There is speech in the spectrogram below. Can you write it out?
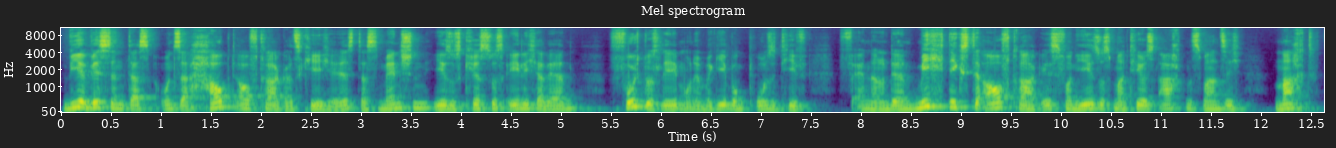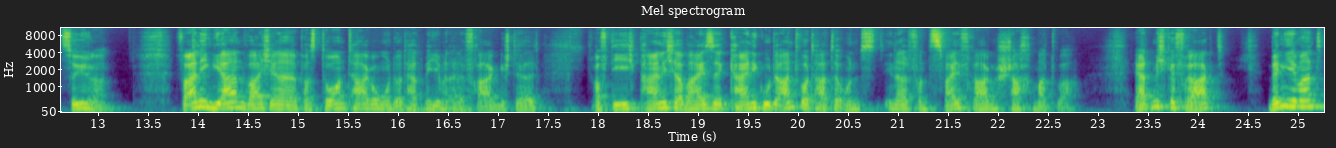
Wir wissen, dass unser Hauptauftrag als Kirche ist, dass Menschen Jesus Christus ähnlicher werden, furchtlos leben und in Umgebung positiv verändern. Und der wichtigste Auftrag ist von Jesus Matthäus 28, Macht zu Jüngern. Vor einigen Jahren war ich in einer Pastorentagung und dort hat mir jemand eine Frage gestellt, auf die ich peinlicherweise keine gute Antwort hatte und innerhalb von zwei Fragen schachmatt war. Er hat mich gefragt, wenn jemand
